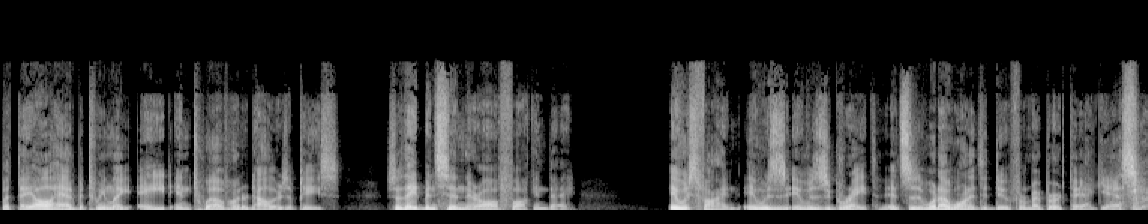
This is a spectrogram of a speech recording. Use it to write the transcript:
but they all had between like eight and twelve hundred dollars a piece. So they'd been sitting there all fucking day. It was fine. It was it was great. It's what I wanted to do for my birthday, I guess.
